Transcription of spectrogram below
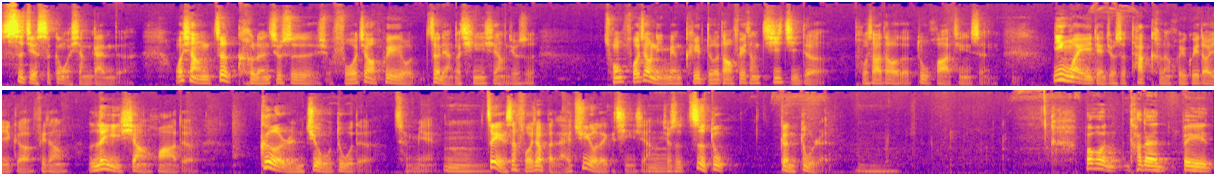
世界是跟我相干的。我想这可能就是佛教会有这两个倾向，就是从佛教里面可以得到非常积极的菩萨道的度化精神。另外一点就是，它可能回归到一个非常内向化的个人救度的层面。嗯，这也是佛教本来具有的一个倾向，就是自度更度人。嗯，包括他在被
